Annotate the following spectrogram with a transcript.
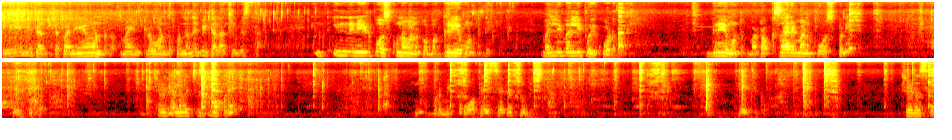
ఏమి పెద్ద పని ఏమి ఉండదు. మా ఇంట్లో వండుకున్నది మీకు ఎలా చూపిస్తా. ఇన్ని నీళ్ళు పోసుకున్నాం అనుకో మా గ్రేవ్ ఉంటుంది. మళ్ళీ మళ్ళీ పోయకూడదు. గ్రేవ్ ఉంటుంది అన్నమాట. ఒకసారి మనం పోసుకొని చూడండి చూడు వచ్చేసినప్పుడే ఇప్పుడు మీకు కోత వేసాక చూపిస్తాను. పెట్టుకో చూడొస్తా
